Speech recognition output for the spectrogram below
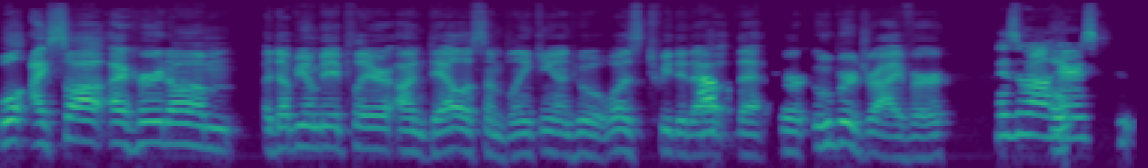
Well, I saw, I heard um a WNBA player on Dallas. I'm blanking on who it was. Tweeted Oh. out that her Uber driver. Isabelle Oh, Harrison.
